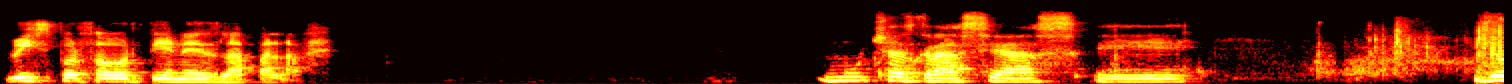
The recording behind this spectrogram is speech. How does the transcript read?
Luis, por favor, tienes la palabra. Muchas gracias. Eh, yo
